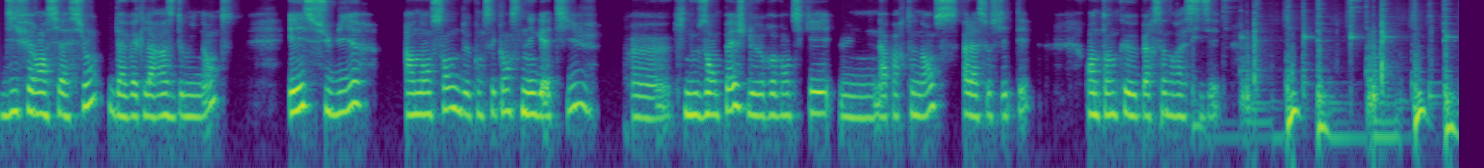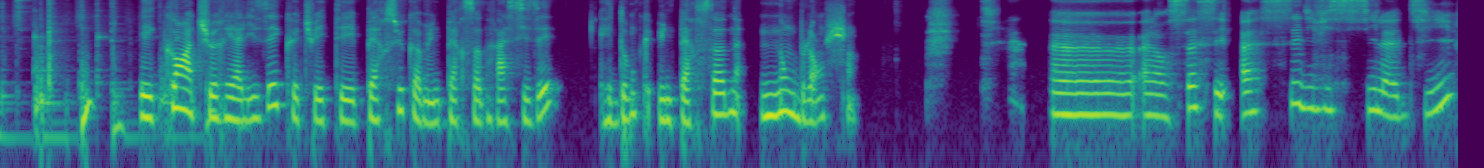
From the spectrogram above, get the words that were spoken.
différenciation d'avec la race dominante et subir un ensemble de conséquences négatives euh, qui nous empêchent de revendiquer une appartenance à la société en tant que personne racisée. Et quand as-tu réalisé que tu étais perçue comme une personne racisée et donc une personne non blanche? Euh, Alors ça, c'est assez difficile à dire.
